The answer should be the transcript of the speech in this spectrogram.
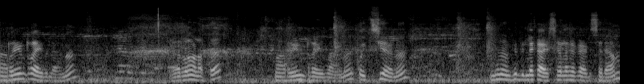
മറൈൻ ഡ്രൈവിലാണ്. എറണാകുളത്ത് മറൈൻ ഡ്രൈവാണ് കൊച്ചിയാണ്. ഇന്ന് നമുക്ക് ഇതിലെ കാഴ്ചകളൊക്കെ കാണിച്ചു തരാം.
